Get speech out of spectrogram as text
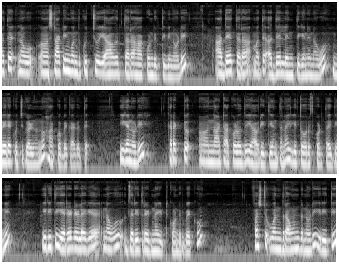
ಮತ್ತು ನಾವು ಸ್ಟಾರ್ಟಿಂಗ್ ಒಂದು ಕುಚ್ಚು ಯಾವ ಥರ ಹಾಕ್ಕೊಂಡಿರ್ತೀವಿ ನೋಡಿ. ಅದೇ ಥರ ಮತ್ತು ಅದೇ ಲೆಂತ್ಗೆ ನಾವು ಬೇರೆ ಕುಚ್ಚುಗಳನ್ನು ಹಾಕ್ಕೋಬೇಕಾಗುತ್ತೆ. ಈಗ ನೋಡಿ ಕರೆಕ್ಟು ನಾಟ್ ಹಾಕ್ಕೊಳ್ಳೋದು ಯಾವ ರೀತಿ ಅಂತನ ಇಲ್ಲಿ ತೋರಿಸ್ಕೊಡ್ತಾ ಇದ್ದೀನಿ. ಈ ರೀತಿ ಎರಡೆಳೆಗೆ ನಾವು ಜರಿ ಥ್ರೆಡ್ನ ಇಟ್ಕೊಂಡಿರಬೇಕು. ಫಸ್ಟ್ ಒಂದು ರೌಂಡ್ ನೋಡಿ ಈ ರೀತಿ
